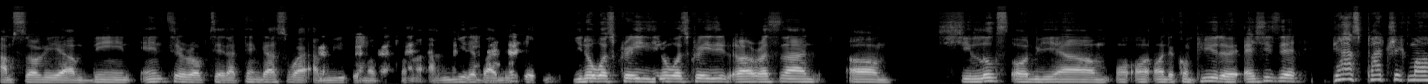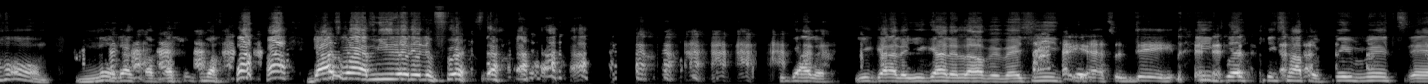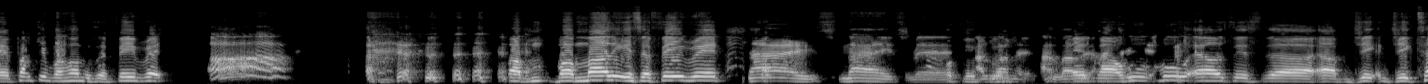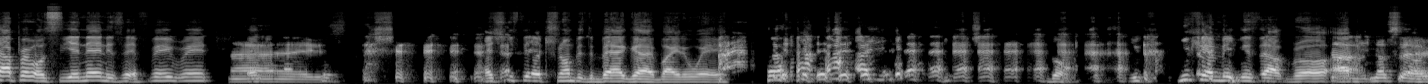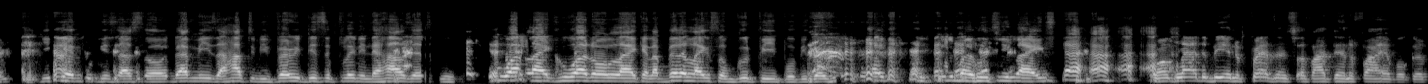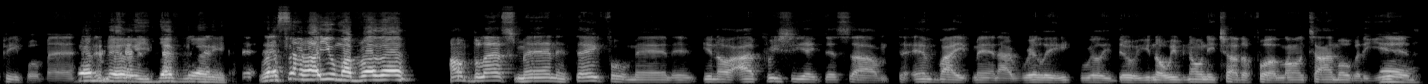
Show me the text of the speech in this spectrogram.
I'm sorry, I'm being interrupted. I think that's why I'm muted. My, I'm muted by mistake. You know what's crazy? You know what's crazy, uh, Rahsaan? Um, she looks on the um on, on the computer and she said, that's Patrick Mahomes. No, that's not Patrick Mahomes. that's why I muted it the first you gotta, you gotta, you gotta love it, man. She yes, indeed. she just picks up her favorites. Uh, Patrick Mahomes is a favorite. Ah, Bob, Bob Marley is a favorite. Nice, nice, man. Okay, I love it. I love and, it. Uh, who who else is uh, uh Jake, Jake Tapper on CNN is a favorite. Nice. And, and she said Trump is the bad guy, by the way. Go. You, you can't make this up, bro. Uh, no, sir. You can't make this up. So that means I have to be very disciplined in the house as to who I like, who I don't like, and I better like some good people because like, who she likes. well, I'm glad to be in the presence of identifiable good people, man. Definitely, definitely. Russell, how you, my brother? I'm blessed, man, and thankful, man. And you know, I appreciate this um the invite, man. I really, really do. You know, we've known each other for a long time over the years. Yeah.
